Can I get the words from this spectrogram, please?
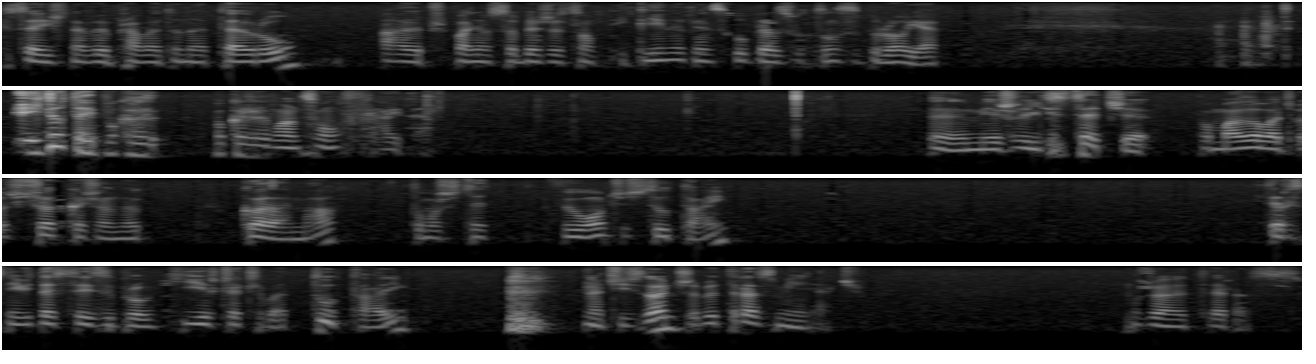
chce iść na wyprawę do Netheru, ale przypomniał sobie, że są pigliny, więc ubrał złotą zbroję. I tutaj poka pokażę wam całą frajdę. Jeżeli chcecie pomalować od środka zielonego golema, to możecie wyłączyć tutaj. Teraz nie widać tej zbrojki, jeszcze trzeba tutaj nacisnąć, żeby teraz zmieniać. Możemy teraz...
